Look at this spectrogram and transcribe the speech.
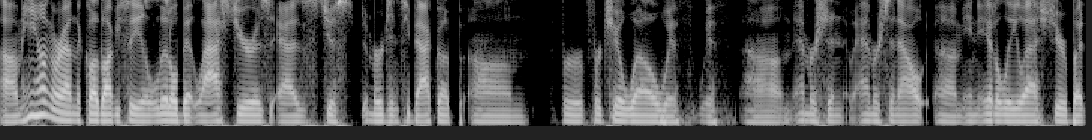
um, he hung around the club obviously a little bit last year as as just emergency backup um, for for Chilwell with with um, Emerson Emerson out um, in Italy last year, but.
